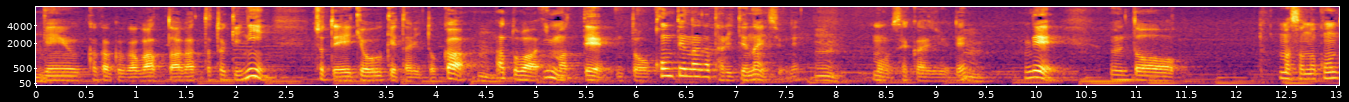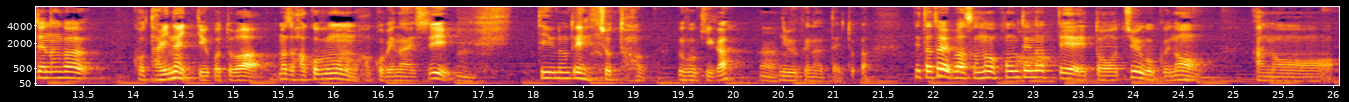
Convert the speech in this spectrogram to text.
うん。原油価格がわっと上がった時にちょっと影響を受けたりとか、うん。あとは今って、うんと、コンテナが足りてないんですよね。うん。もう世界中で。う、ん。で、うんとまあ、そのコンテナがこう足りないっていうことはまず運ぶものも運べないし、うんっていうのでちょっと動きがうん。鈍くなったりとか。で例えばそのコンテナって、えっと、中国のあの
